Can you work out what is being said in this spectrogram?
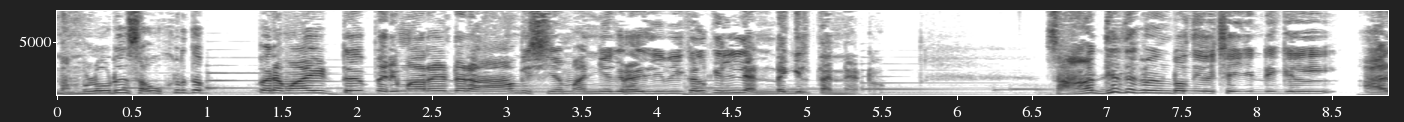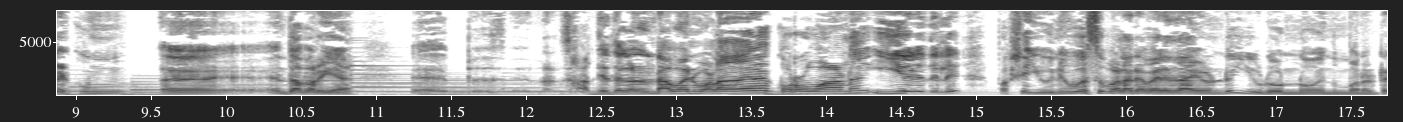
നമ്മളോട് സൗഹൃദപരമായിട്ട് പെരുമാറേണ്ട ഒരു ആവശ്യം അന്യഗ്രഹ ജീവികൾക്ക് ഇല്ല ഉണ്ടെങ്കിൽ തന്നെ കേട്ടോ സാധ്യതകളുണ്ടോ എന്ന് ചോദിച്ചു കഴിഞ്ഞിട്ടുണ്ടെങ്കിൽ ആർക്കും എന്താ പറയുക സാധ്യതകൾ ഉണ്ടാവാൻ വളരെ കുറവാണ് ഈ ഒരു ഇതിൽ പക്ഷേ യൂണിവേഴ്സ് വളരെ വലുതായതുകൊണ്ട് യു ഡോണ്ട് നോ എന്നും പറഞ്ഞിട്ട്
